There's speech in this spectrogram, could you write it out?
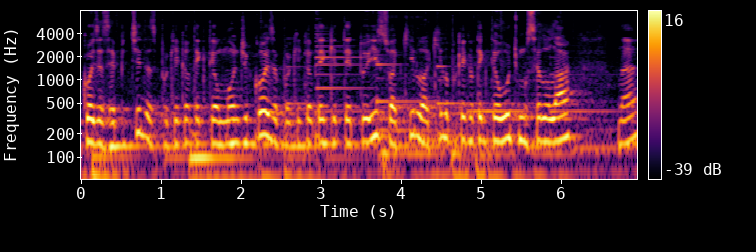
coisas repetidas? Por que, que eu tenho que ter um monte de coisa? Por que, que eu tenho que ter isso, aquilo, aquilo? Por que, que eu tenho que ter o último celular, né?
